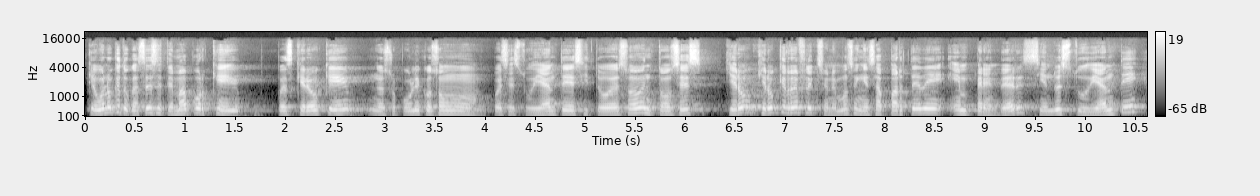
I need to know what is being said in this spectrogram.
Qué bueno que tocaste ese tema porque pues creo que nuestro público son pues estudiantes y todo eso, entonces quiero, quiero que reflexionemos en esa parte de emprender siendo estudiante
